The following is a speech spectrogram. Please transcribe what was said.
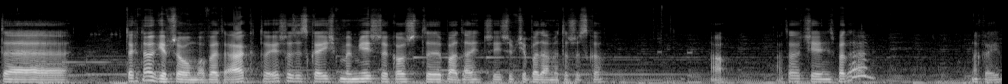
te technologie przełomowe, tak, to jeszcze zyskaliśmy mniejsze koszty badań, czyli szybciej badamy to wszystko. O, a to cię nie zbadałem? Okej.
